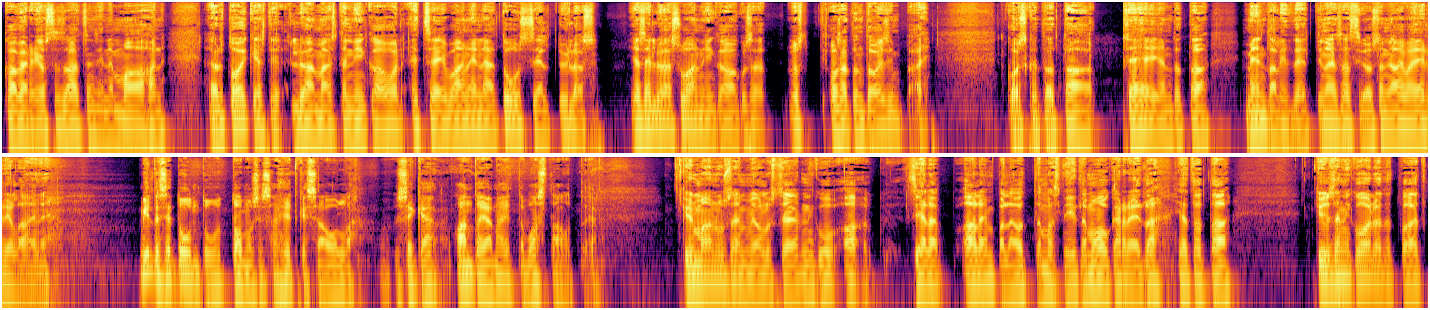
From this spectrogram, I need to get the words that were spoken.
kaveri, jos sä saat sen sinne maahan. Ja joudut oikeasti lyömään sitä niin kauan, että se ei vaan enää tuu sieltä ylös. Ja se lyö sua niin kauan, kun sä, jos osat on toisinpäin. Koska tota, se heidän tota, mentaliteetti näissä asioissa on aivan erilainen. Miltä se tuntuu tuommoisessa hetkessä olla sekä antajana että vastaanottajana? Kyllä mä oon useimmin ollut siellä, niin kuin, a, siellä alempana ottamassa niitä moukareita ja tota, kyllä sä niinku odotat vaan, että,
